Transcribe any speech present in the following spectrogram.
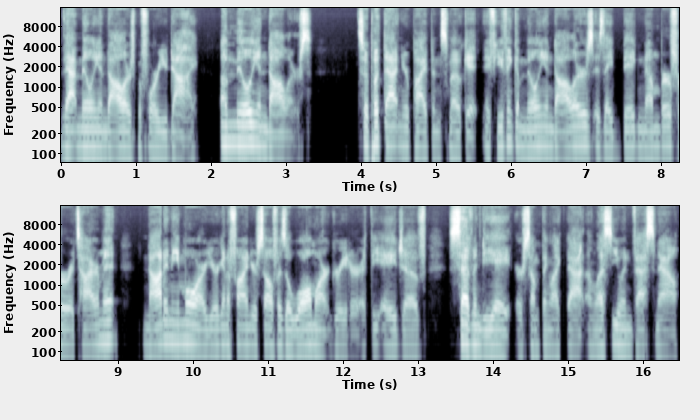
that million dollars before you die. A million dollars. So put that in your pipe and smoke it. If you think a million dollars is a big number for retirement, not anymore. You're going to find yourself as a Walmart greeter at the age of 78 or something like that, unless you invest now.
